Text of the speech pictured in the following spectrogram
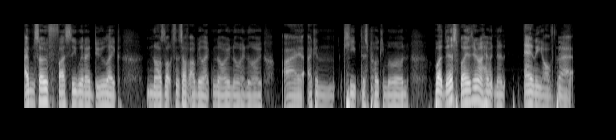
I'm so fussy when I do like Nuzlockes and stuff. I'll be like, no, no, no. I I can keep this Pokemon but this playthrough, I haven't done any of that.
